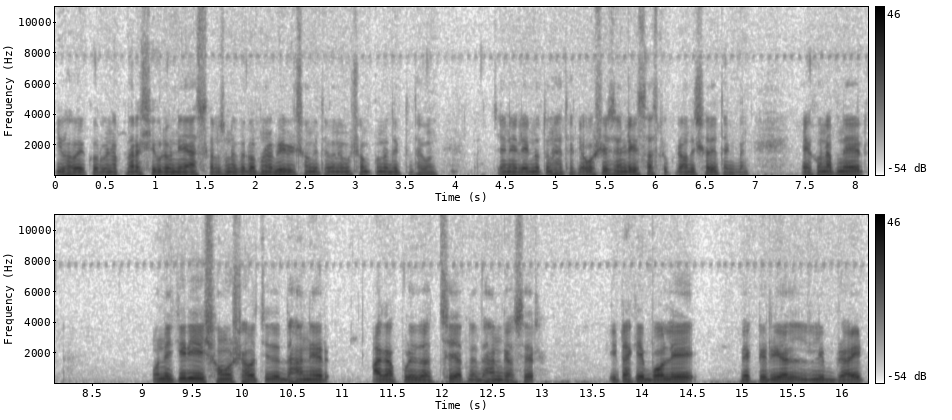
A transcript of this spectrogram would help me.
কীভাবে করবেন আপনারা, সেগুলো নিয়ে আজকে আলোচনা করব। আপনারা ভিডিওর সঙ্গে থাকুন এবং সম্পূর্ণ দেখতে থাকুন। চ্যানেলে নতুন হয়ে থাকলে অবশ্যই চ্যানেলটিকে সাবস্ক্রাইব করে আমাদের সাথে থাকবেন। এখন আপনার অনেকেরই এই সমস্যা হচ্ছে যে ধানের আগা পড়ে যাচ্ছে আপনার ধান গাছের। এটাকে বলে ব্যাকটেরিয়াল লিব্রাইট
